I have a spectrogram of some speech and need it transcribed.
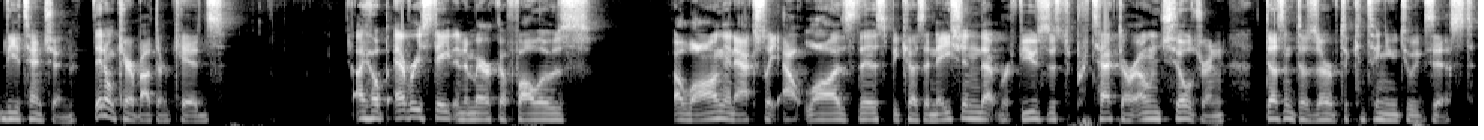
the attention, they don't care about their kids. I hope every state in America follows along and actually outlaws this because a nation that refuses to protect our own children doesn't deserve to continue to exist.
